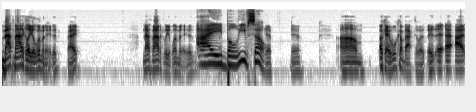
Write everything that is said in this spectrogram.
mathematically eliminated, right? Mathematically eliminated. I believe so. Yep. Yeah. Um, okay, we'll come back to it. It- it- I, I-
